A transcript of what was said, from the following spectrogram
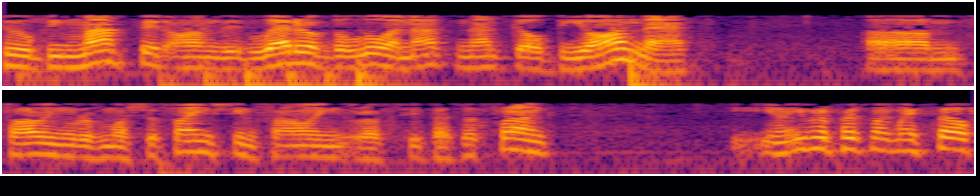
to be makbid on the letter of the law and not not go beyond that, um, following Rav Moshe Feinstein, following Rav Tzvi Frank, you know, even a person like myself,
